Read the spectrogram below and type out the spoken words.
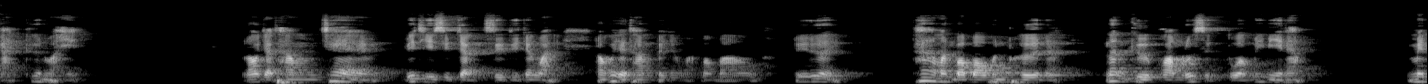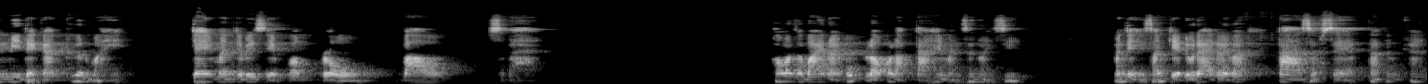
การเคลื่อนไหว เราจะทำแช่วิธีสิบจังสิบสี่จังหวะเราก็จะทำไปจังหวะเบาๆเรื่อยๆ ถ้ามันเบาๆเพลินๆนะนั่นคือความรู้สึกตัวไม่มีแล้วมันมีแต่การเคลื่อนไหว ใจมันจะไปเสียบความโปร่งเบาสบายพอมันสบายหน่อยปุ๊บเราก็หลับตาให้มันสักหน่อยสิมันจะเห็นสังเกตดูได้เลยว่า ตาแสบๆตาคัน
